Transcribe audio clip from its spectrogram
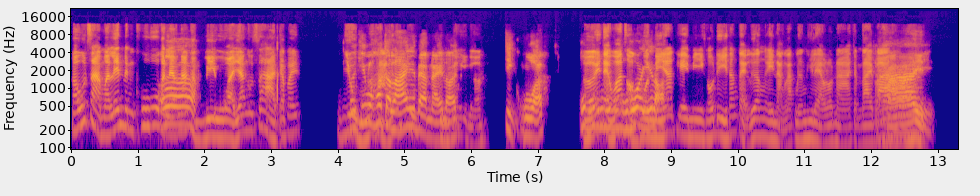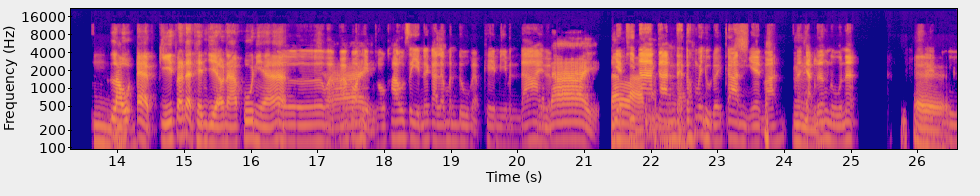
เขาอุตส่าห์มาเล่นเป็นคู่กันแล้วนะเออ กับวิวอะยังอุตส่าห์จะไปหเธยุ่อมคิดว่าเขาจะร้ายในแบบไหนเหรอ อีกเหรอจิกหัวเอ้ยแต่ว่าสองย่คนนี้เหรอเนี้ยเคมีเขาดีตั้งแต่เรื่องไอ้หนังรักเรื่องที่แล้วแล้วนะจำได้ป่ะ ใช่อืม เราแอบกรี๊ดมาตั้งแต่เทนเยียแล้วนะคู่เนี้ย เออแบบว่าพอเห็นเขาเข้าซีนด้วยกัน แล้วมันดูแบบเคมีมันได้มันแบบได้เกลียดที่หน้ารักันแต่ต้องมาอยู่ด้วยกันอย่างเงี้ยเห็นปะอืม จากเรื่องนู้นน่ะเออ ดู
